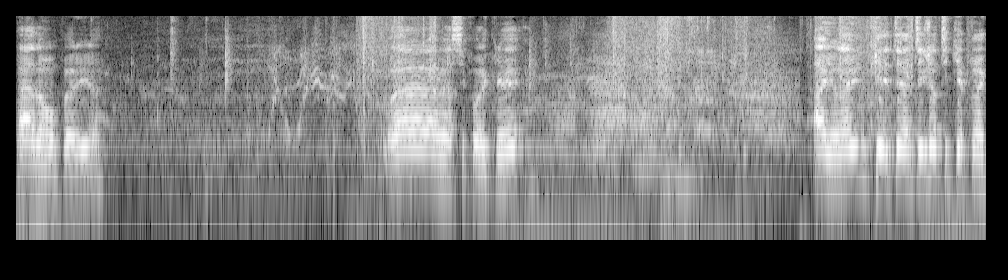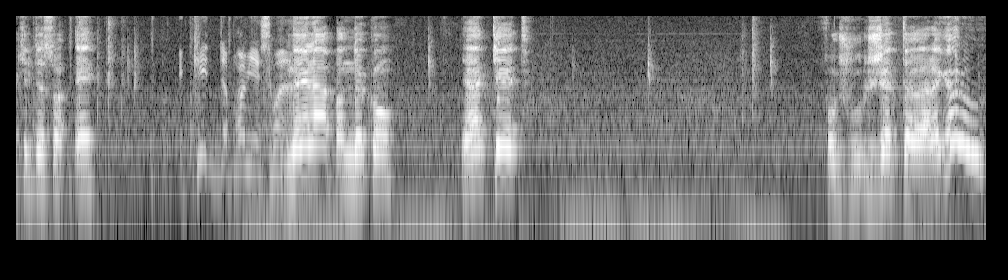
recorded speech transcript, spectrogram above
Ah non, on peut aller là. Voilà, merci pour les clés. Ah, il y en a une qui a été intelligente et qui a pris un kit de soins. Eh, Kit de premier soin venez là, bande de cons. Il y a un kit. Faut que je vous le jette euh, à la gueule ou?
